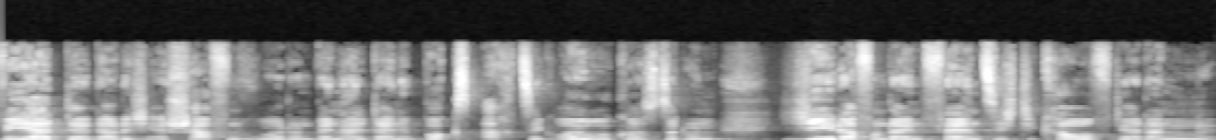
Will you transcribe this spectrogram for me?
Wert, der dadurch erschaffen wurde. Und wenn halt deine Box 80 Euro kostet und jeder von deinen Fans sich die kauft, ja, dann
